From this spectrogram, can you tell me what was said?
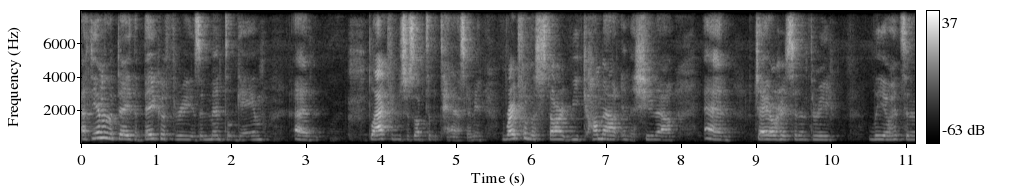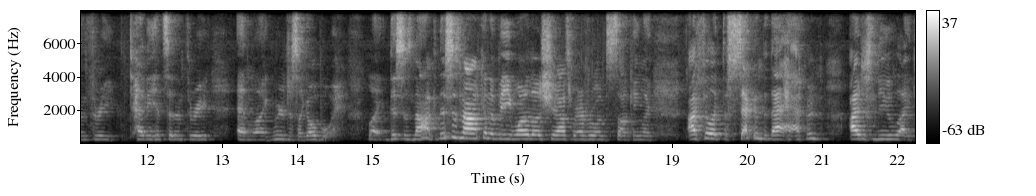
at the end of the day, the Baco three is a mental game, and Blackfeet was just up to the task. I mean, right from the start, we come out in the shootout, and Jr. hits it in three, Leo hits it in three, Teddy hits it in three, and like we were just like, oh boy, like this is not this is not gonna be one of those shootouts where everyone's sucking. Like, I feel like the second that that happened, I just knew like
